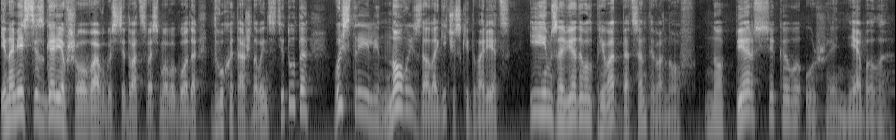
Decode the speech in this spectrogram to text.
И на месте сгоревшего в августе 28 -го года двухэтажного института выстроили новый зоологический дворец. И им заведовал приват-доцент Иванов. Но Персикова уже не было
